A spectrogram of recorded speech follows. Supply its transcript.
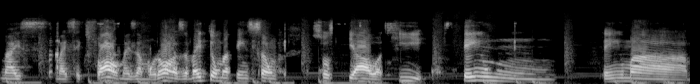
mais, mais sexual, mais amorosa, vai ter uma tensão social aqui, tem um tem uma,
